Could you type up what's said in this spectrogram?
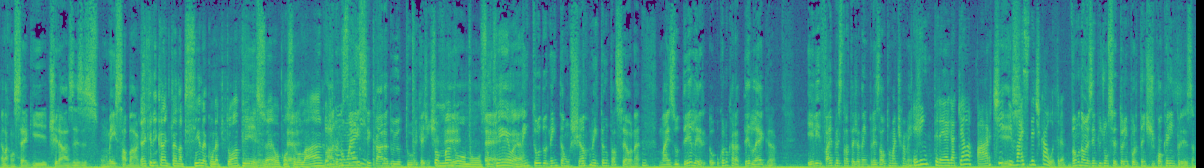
ela consegue tirar, às vezes, um mês sabático. É aquele cara que tá na piscina com o laptop, Isso. né? Ou com o É. celular. Claro, não é esse cara do YouTube que a gente Tomando vê. um- um suquinho, é. Nem tudo, nem tão chão, nem tanto a céu, né? Mas o deler, quando o cara delega, ele vai pra estratégia da empresa automaticamente. Ele entrega aquela parte e Isso. vai se dedicar a outra. Vamos dar um exemplo de um setor importante de qualquer empresa.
